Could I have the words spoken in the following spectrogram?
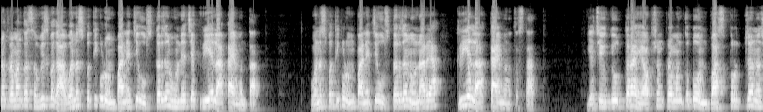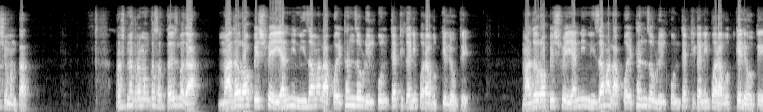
प्रश्न क्रमांक सव्वीस बघा. वनस्पतीकडून पाण्याचे उत्सर्जन होण्याच्या क्रियेला काय म्हणतात? वनस्पतीकडून पाण्याचे उत्सर्जन होणाऱ्या क्रियेला काय म्हणत असतात? याचे योग्य उत्तर आहे ऑप्शन क्रमांक दोन बाष्पोर्जन असे म्हणतात. प्रश्न क्रमांक सत्तावीस बघा. माधवराव पेशवे यांनी निजामाला पैठण जवळील कोणत्या ठिकाणी पराभूत केले होते? माधवराव पेशवे यांनी निजामाला पैठण जवळील कोणत्या ठिकाणी पराभूत केले होते?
